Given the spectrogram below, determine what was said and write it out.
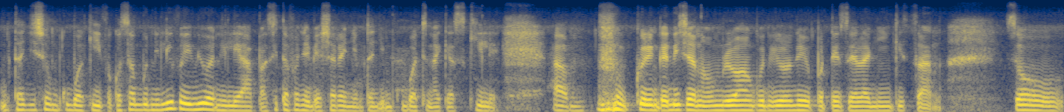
mtaji sio mkubwa kivyo, kwa sababu nilivyoibiwa niliapa sitafanya biashara yenye mtaji mkubwa tena kiasi kile. Um, kulinganisha na umri wangu niliona nimepoteza hela nyingi sana, so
